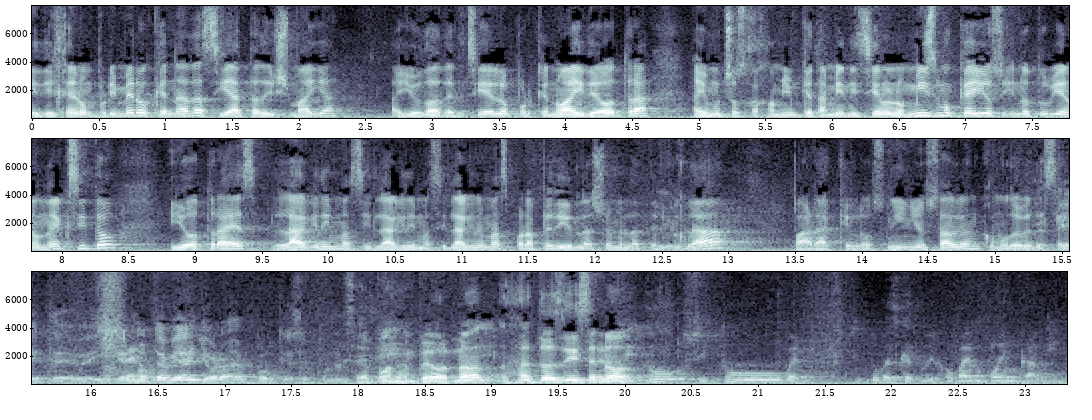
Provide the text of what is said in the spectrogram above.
y dijeron, primero que nada, siata de Ishmaya, ayuda del cielo, porque no hay de otra. Hay muchos Jajamim que también hicieron lo mismo que ellos y no tuvieron éxito. Y otra es lágrimas y lágrimas y lágrimas para pedirle a Hashem la tefilá para que los niños salgan como debe de ser. y que no te vean llorar porque se ponen se ponen peor, ¿no? Entonces dicen no. Si tú, si tú, bueno, tú ves que tu hijo va en buen camino,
